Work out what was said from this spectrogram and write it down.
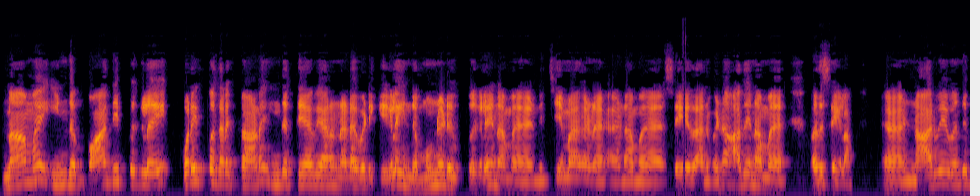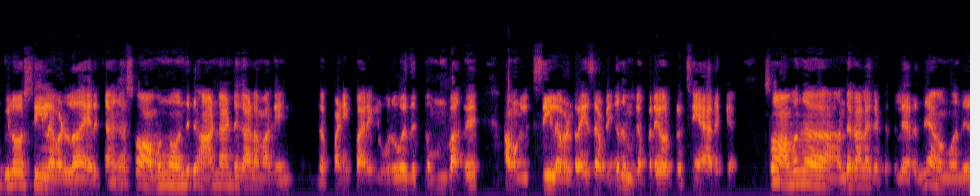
நாம இந்த பாதிப்புகளை குறைப்பதற்கான இந்த தேவையான நடவடிக்கைகளை இந்த முன்னெடுப்புகளை நம்ம நிச்சயமாக ந- நாம செய்யதான் வேணும். அதை நம்ம வந்து செய்யலாம். நார்வே வந்து பிலோ சி லெவல்ல தான் இருக்காங்க. ஸோ அவங்க வந்துட்டு ஆண்டாண்டு காலமாக இந்த பனிப்பாறைகள் உருவதுக்கு முன்பாக அவங்களுக்கு சி லெவல் ரைஸ் அப்படிங்கிறது மிகப்பெரிய ஒரு பிரச்சனையா இருக்கு. ஸோ அவங்க அந்த காலகட்டத்தில இருந்தே அவங்க வந்து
